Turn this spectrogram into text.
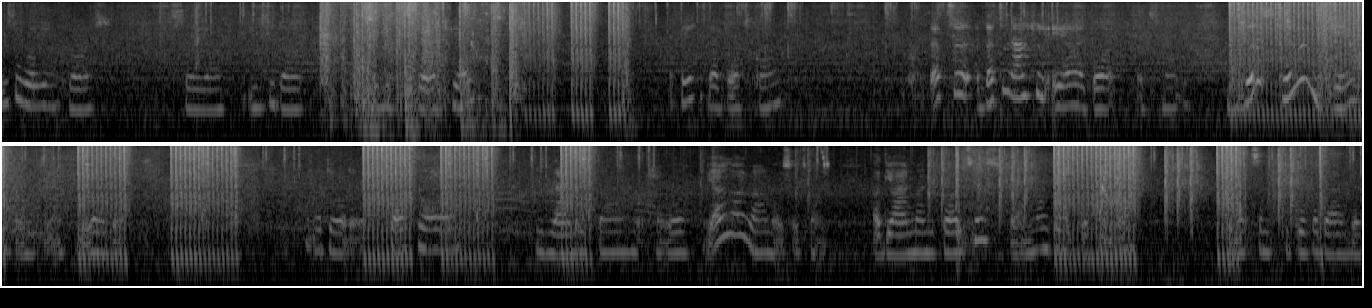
Use the whirling claws. So yeah, easy here. Okay, that bot's gone. That's a that's an actual AI bot. That's not just still in the game if anything. Yeah, but whatever. Software. Landed down, whatever. Yeah, I got ammo, so it's fine. Uh, the Iron Man devices, but I'm not gonna go. Let some people for that. Then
